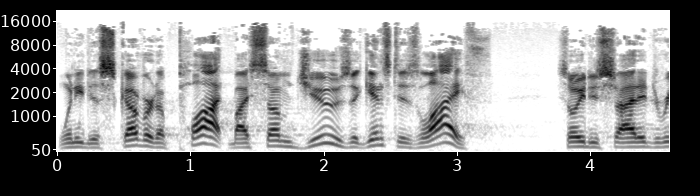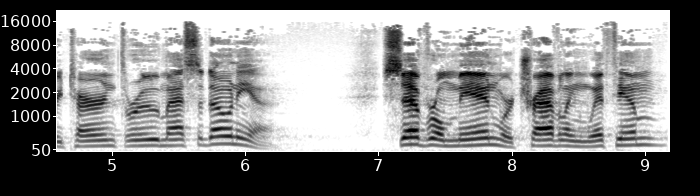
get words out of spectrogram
when he discovered a plot by some Jews against his life. So he decided to return through Macedonia. Several men were traveling with him.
